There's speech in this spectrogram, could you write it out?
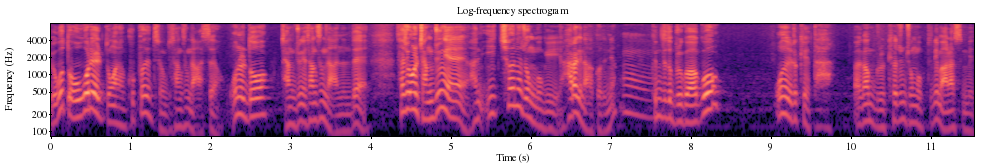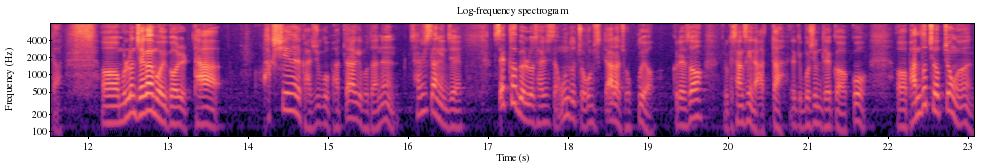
요것도 5거래일 동안 한 9% 정도 상승 나왔어요. 오늘도 장중에 상승 나왔는데 사실 오늘 장중에 한 2천여 종목이 하락이 나왔거든요. 음. 근데도 불구하고 오늘 이렇게 다 빨간불을 켜준 종목들이 많았습니다. 어, 물론 제가 뭐 이걸 다 확신을 가지고 봤다라기보다는 사실상 이제 섹터별로 사실상 운도 조금씩 따라줬고요. 그래서 이렇게 상승이 나왔다 이렇게 보시면 될 것 같고 어, 반도체 업종은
